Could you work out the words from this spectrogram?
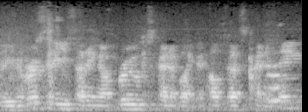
the university, setting up rooms, kind of like a help desk kind of thing.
